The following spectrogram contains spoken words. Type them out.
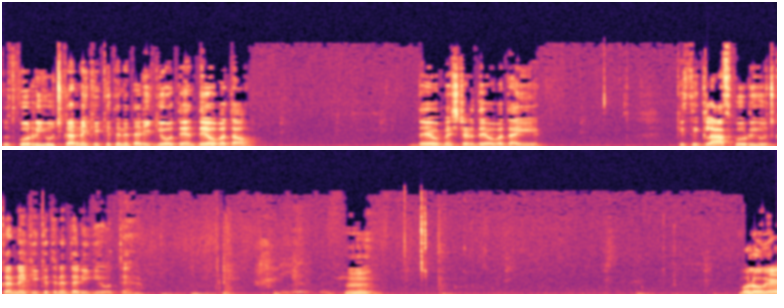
तो उसको रीयूज करने के कितने तरीके होते हैं? देव बताओ। देव मिस्टर देव बताइए किसी क्लास को रीयूज करने के कितने तरीके होते हैं? हम्म? बोलोगे?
